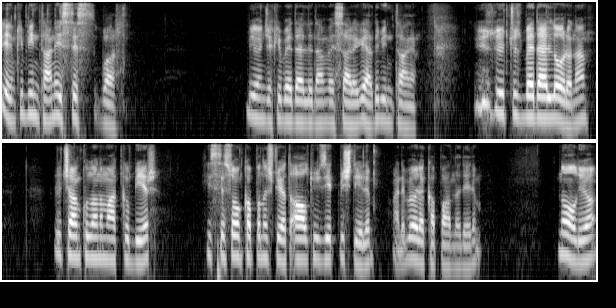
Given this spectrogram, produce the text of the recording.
Diyelim ki 1000 tane istes var. Bir önceki bedelliden vesaire geldi 1000 tane. %300 bedelli orana. Rüçhan kullanım hakkı 1. Hisse son kapanış fiyatı 670 diyelim. Hani böyle kapandı diyelim. Ne oluyor?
